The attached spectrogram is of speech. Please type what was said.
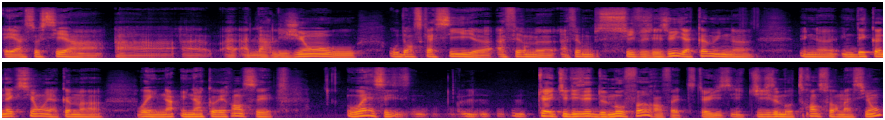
est associée à, à, à, à, de la religion ou, ou dans ce cas-ci, euh, affirme, affirme suivre Jésus, il y a comme une, une, une déconnexion, il y a comme un, ouais, une, une incohérence. Et, ouais, c'est, tu as utilisé deux mots forts, en fait. Tu as utilisé le mot transformation,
